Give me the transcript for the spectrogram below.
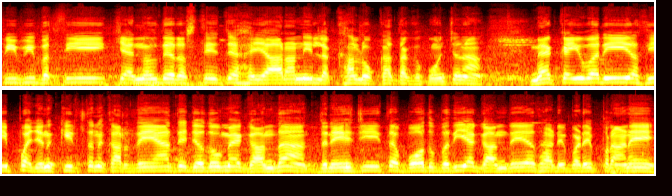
ਪੀਬੀ 32 ਚੈਨਲ ਦੇ ਰਸਤੇ 'ਚ ਹਜ਼ਾਰਾਂ ਨਹੀਂ ਲੱਖਾਂ ਲੋਕਾਂ ਤੱਕ ਪਹੁੰਚਣਾ। ਮੈਂ ਕਈ ਵਾਰੀ ਅਸੀਂ ਭਜਨ ਕੀਰਤਨ ਕਰਦੇ ਆ ਤੇ ਜਦੋਂ ਮੈਂ ਗਾਉਂਦਾ, ਦਿਨੇਸ਼ ਜੀ ਤਾਂ ਬਹੁਤ ਵਧੀਆ ਗਾਉਂਦੇ ਆ, ਸਾਡੇ ਬੜੇ ਪੁਰਾਣੇ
